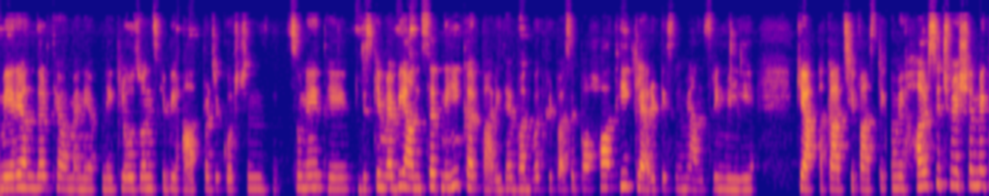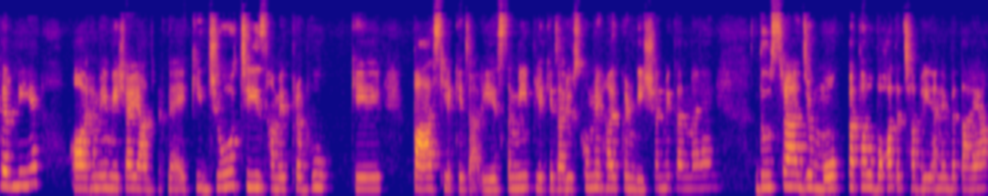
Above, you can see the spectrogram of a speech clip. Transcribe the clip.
मेरे अंदर थे और मैंने अपने क्लोज वंस के भी हाथ पर जो क्वेश्चन सुने थे, जिसके मैं भी आंसर नहीं कर पा रही थी, भगवत कृपा से बहुत ही क्लैरिटी से हमें आंसरिंग मिली है क्या अकादशी फास्टिंग हमें हर सिचुएशन में करनी है और हमें हमेशा याद रखना है कि जो चीज़ हमें प्रभु के पास लेके जा रही है, समीप लेके जा रही है, उसको हमने हर कंडीशन में करना है। दूसरा जो मोक का था, वो बहुत अच्छा भैया ने बताया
